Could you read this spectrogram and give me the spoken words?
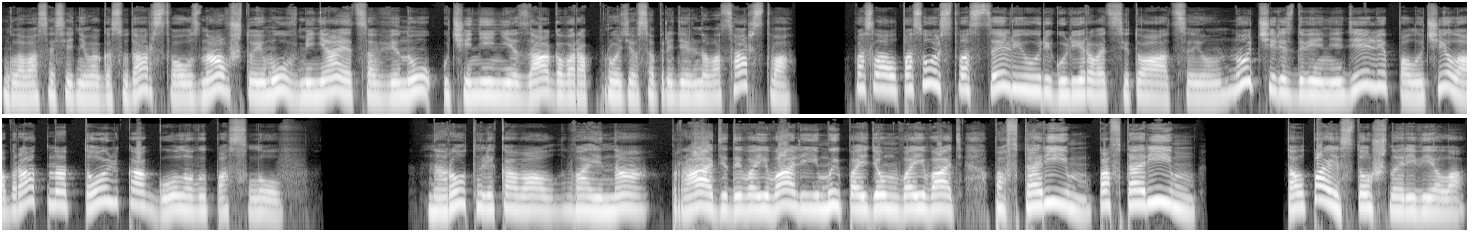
Глава соседнего государства, узнав, что ему вменяется в вину учинение заговора против сопредельного царства, послал посольство с целью урегулировать ситуацию, но через две недели получил обратно только головы послов. Народ ликовал, война, прадеды воевали, и мы пойдем воевать, повторим, повторим. Толпа истошно ревела.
